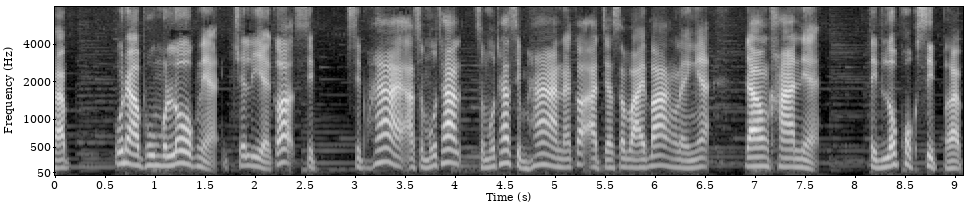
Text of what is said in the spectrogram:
ครับ อุณหภูมิบนโลกเนี่ยเฉลี่ยก็ 10 15อะสมมุติถ้าสมมุติถ้า 15นะก็อาจจะสบายบ้างอะไรเงี้ย ดาวอังคารเนี่ยติดลบ 60 ครับ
